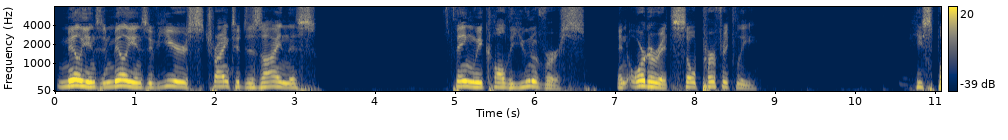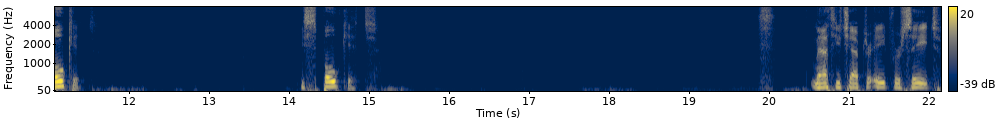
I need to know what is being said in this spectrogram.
millions and millions of years trying to design this thing we call the universe and order it so perfectly. He spoke it. He spoke it. Matthew chapter 8, verse 8.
